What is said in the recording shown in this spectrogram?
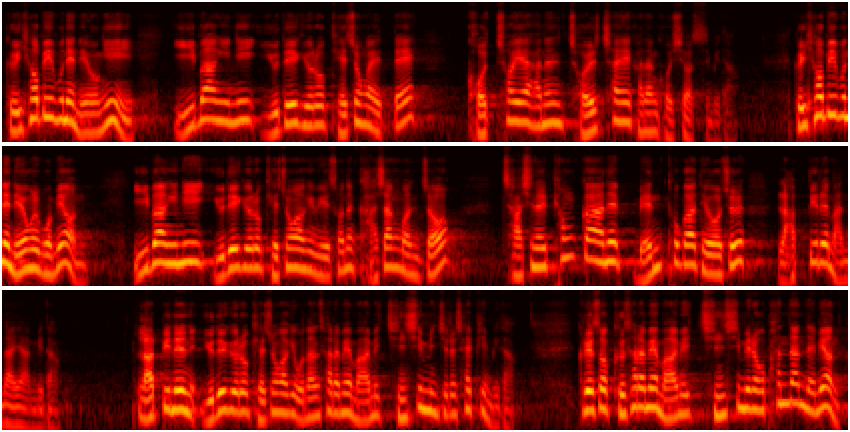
그 협의문의 내용이 이방인이 유대교로 개종할 때 거쳐야 하는 절차에 관한 것이었습니다. 그 협의문의 내용을 보면 이방인이 유대교로 개종하기 위해서는 가장 먼저 자신을 평가하는 멘토가 되어줄 랍비를 만나야 합니다. 랍비는 유대교로 개종하기 원하는 사람의 마음이 진심인지를 살핍니다. 그래서 그 사람의 마음이 진심이라고 판단되면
